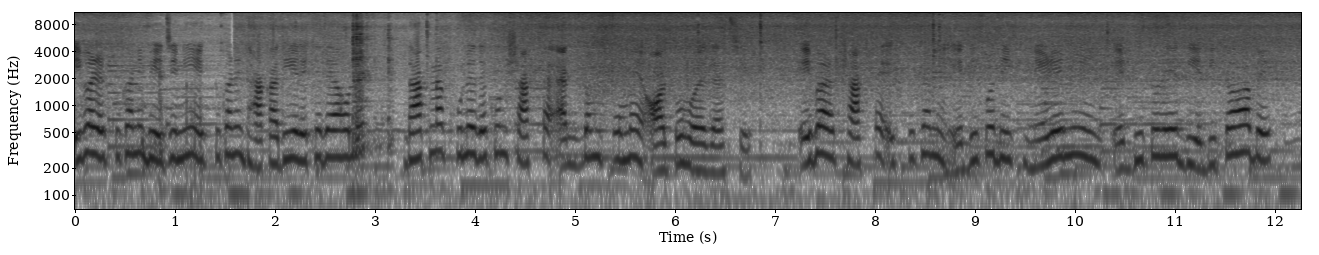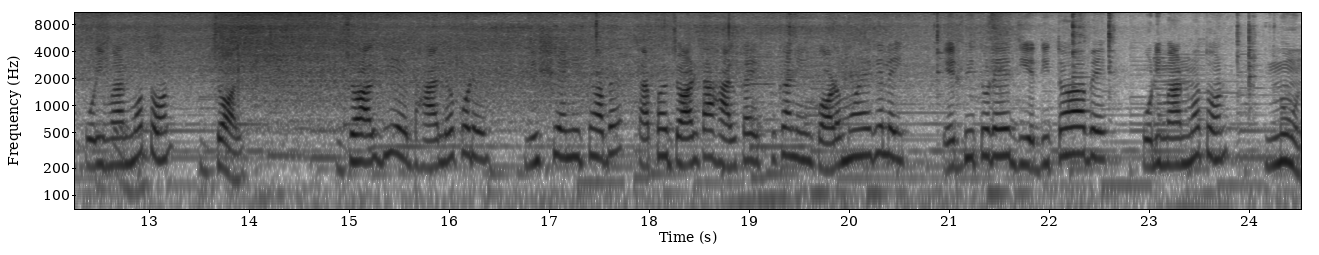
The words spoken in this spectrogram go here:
এইবার একটুখানি ভেজে নিয়ে একটুখানি ঢাকা দিয়ে রেখে দেওয়া হলো। ঢাকনা খুলে দেখুন, শাকটা একদম কমে অল্প হয়ে গেছে। এবার শাকটা একটুখানি এদিক ওদিক নেড়ে নিয়ে এর ভিতরে দিয়ে দিতে হবে পরিমাণ মতন জল। জল দিয়ে ভালো করে মিশিয়ে নিতে হবে। তারপর জলটা হালকা একটুখানি গরম হয়ে গেলেই এর ভিতরে দিয়ে দিতে হবে পরিমাণ মতন নুন।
